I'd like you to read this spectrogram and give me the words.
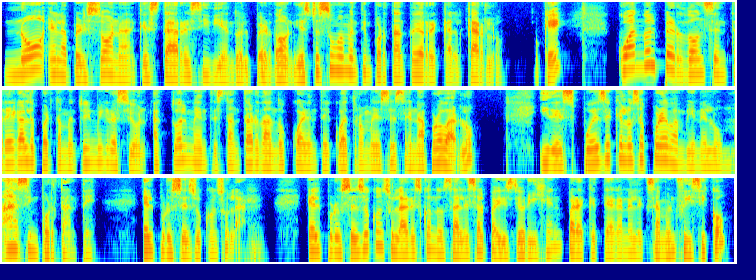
no en la persona que está recibiendo el perdón. Y esto es sumamente importante de recalcarlo, ¿ok? Cuando el perdón se entrega al Departamento de Inmigración, actualmente están tardando 44 meses en aprobarlo. Y después de que los aprueban viene lo más importante, el proceso consular. El proceso consular es cuando sales al país de origen para que te hagan el examen físico,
